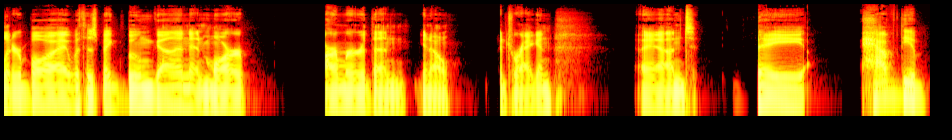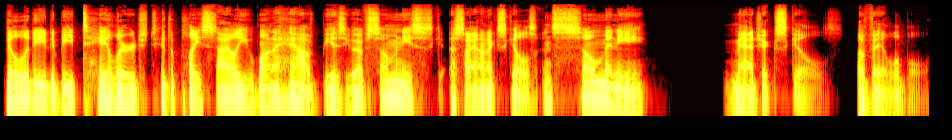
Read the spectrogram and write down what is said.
glitter boy with his big boom gun and more armor than, you know, a dragon. And they have the ability to be tailored to the play style you want to have because you have so many psionic skills and so many magic skills available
